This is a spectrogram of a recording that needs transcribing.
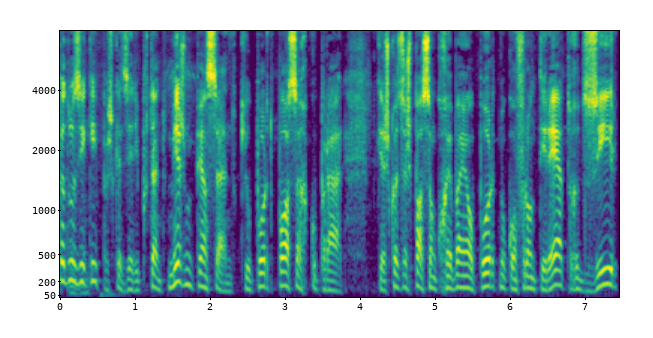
para duas equipas, quer dizer, e portanto, mesmo pensando que o Porto possa recuperar, que as coisas possam correr bem ao Porto no confronto direto, reduzir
